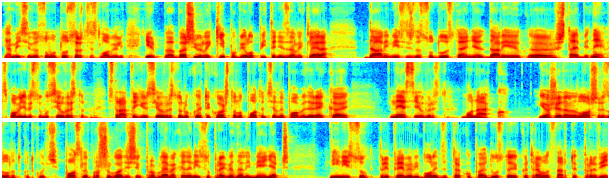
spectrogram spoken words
Ja mislim da su mu tu srce slomili, jer baš i u ekipu bilo pitanje za Leklera, da li misliš da su odustajanje, da li e, šta je, ne, spominjali su mu Silverstone, strategiju Silverstone koja te koštalo potencijalne pobede, rekao je, ne Silverstone, Monako. Još jedan loš rezultat kod kuće. Posle prošlogodišnjeg problema kada nisu pregledali menjač, i nisu pripremili bolid za trku, pa je odustao koji je trebalo da startuje prvi.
